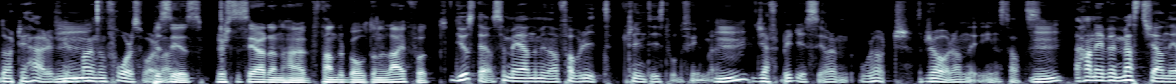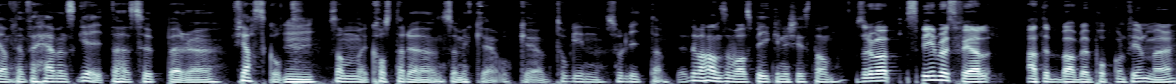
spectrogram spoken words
Dirty Harry-film, Mm. Magnum Force var det va? Precis. Regisserade den här Thunderbolt on Lightfoot. Just det, som är en av mina favorit Clint Eastwood-filmer. Mm. Jeff Bridges gör en oerhört rörande insats. Mm. Han är väl mest känd egentligen för Heaven's Gate, det här superfiaskot Mm. som kostade så mycket och eh, tog in så lite. Det var han som var spiken i kistan. Så det var Spielbergs fel att det bara blev popcornfilmer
